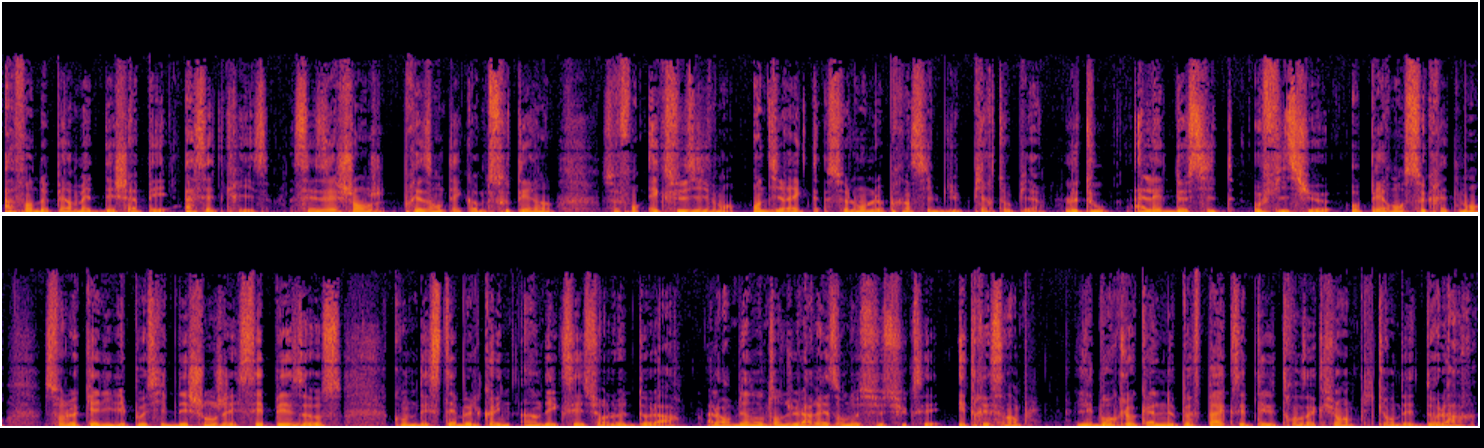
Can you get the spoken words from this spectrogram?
afin de permettre d'échapper à cette crise. Ces échanges présentés comme souterrains se font exclusivement en direct selon le principe du peer-to-peer. Le tout à l'aide de sites officieux opérant secrètement sur lesquels il est possible d'échanger ces pesos contre des stablecoins indexés sur le dollar. Alors bien entendu, la raison de ce succès est très simple les banques locales ne peuvent pas accepter les transactions impliquant des dollars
